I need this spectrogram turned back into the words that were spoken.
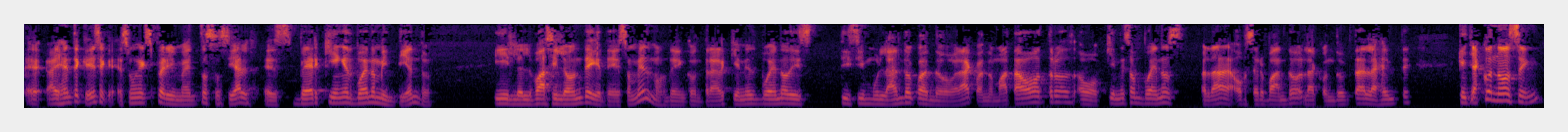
eh, hay gente que dice que es un experimento social, es ver quién es bueno mintiendo. Y el vacilón de, de eso mismo, de encontrar quién es bueno disimulando cuando, ¿verdad? cuando mata a otros o quienes son buenos, ¿verdad? Observando la conducta de la gente que ya conocen,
